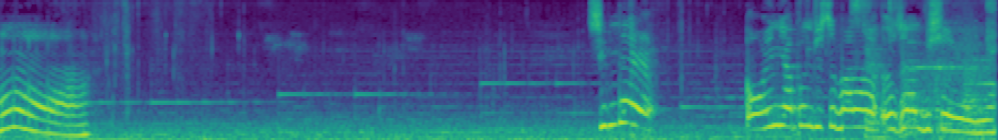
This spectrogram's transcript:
Ha. Şimdi oyun yapımcısı bana özel bir şey veriyor.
